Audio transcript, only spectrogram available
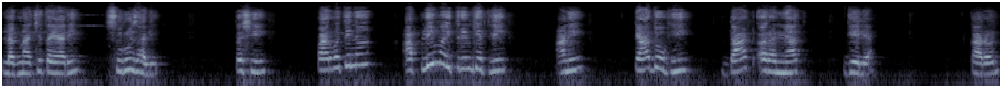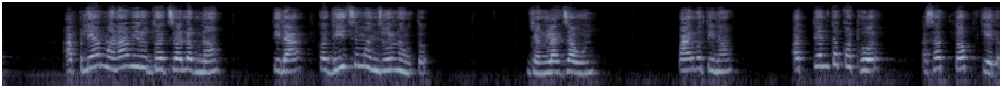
लग्नाची तयारी सुरू झाली. तशी पार्वतीनं आपली मैत्रीण घेतली आणि त्या दोघी दाट अरण्यात गेल्या. कारण आपल्या मनाविरुद्धचं लग्न तिला कधीच मंजूर नव्हतं. जंगलात जाऊन पार्वतीनं अत्यंत कठोर असं तप केलं.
